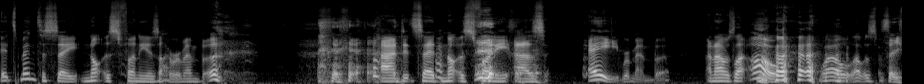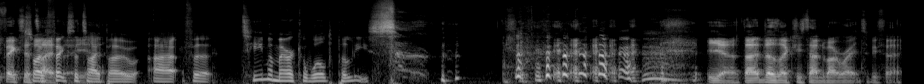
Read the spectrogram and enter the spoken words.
it's meant to say not as funny as I remember, and it said not as funny as a remember, and I was like, oh, well, that was So you fixed a so typo. I fixed the yeah. typo uh, for Team America World Police. Yeah, that does actually sound about right. To be fair.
